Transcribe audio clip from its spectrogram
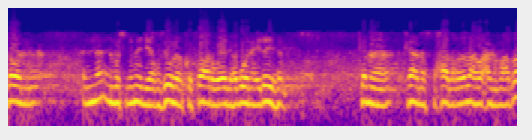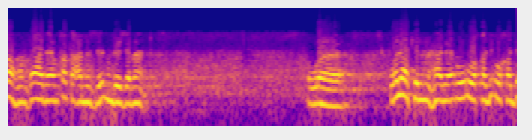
كون المسلمين يغزون الكفار ويذهبون إليهم كما كان الصحابة رضي الله عنهم وأرضاهم فهذا انقطع منذ زمان. و ولكن هذا وقد وقد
